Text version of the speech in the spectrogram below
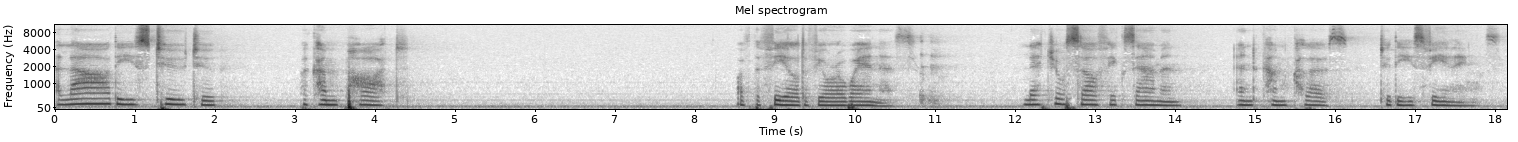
Allow these two to become part of the field of your awareness. Let yourself examine and come close to these feelings.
